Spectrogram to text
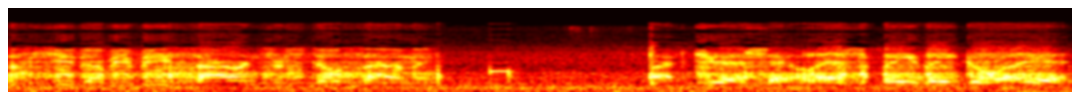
QWB sirens are still sounding. Right, QSL, SBV, go ahead.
